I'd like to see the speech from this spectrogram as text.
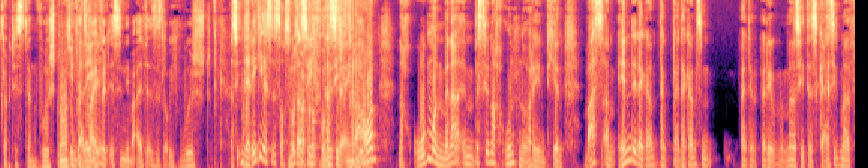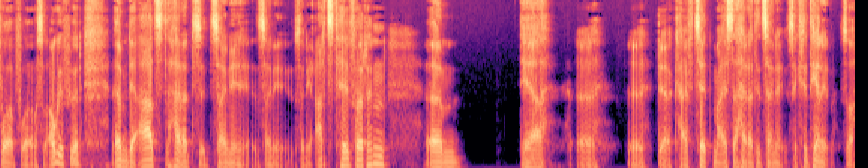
Ich glaube, das ist dann wurscht. Wenn man so verzweifelt ist in dem Alter, ist es, glaube ich, wurscht. Also in der Regel ist es doch so, dass sich, dass sich Frauen nach oben und Männer ein bisschen nach unten orientieren. Was am Ende der, der bei der ganzen, bei der, bei dem, wenn man sich das geistig mal vor, vor aufs Auge führt, ähm, der Arzt heiratet seine, seine, seine Arzthelferin, ähm, der, äh, äh, der Kfz-Meister heiratet seine Sekretärin. So.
